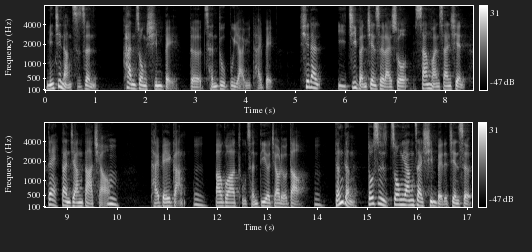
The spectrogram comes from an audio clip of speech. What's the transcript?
民进党执政看重新北的程度不亚于台北，现在以基本建设来说，三环三线，对，淡江大桥，嗯，台北港，嗯，包括土城第二交流道，嗯，等等，都是中央在新北的建设。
